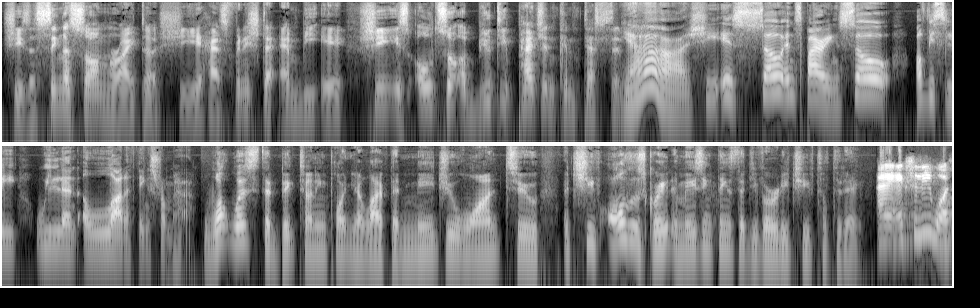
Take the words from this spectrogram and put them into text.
She's a singer songwriter. She has finished her MBA. She is also a beauty pageant contestant. Yeah, she is so inspiring. So obviously, we learned a lot of things from her. What was the big turning point in your life that made you want to achieve all those great, amazing things that you've already achieved till today? I actually was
